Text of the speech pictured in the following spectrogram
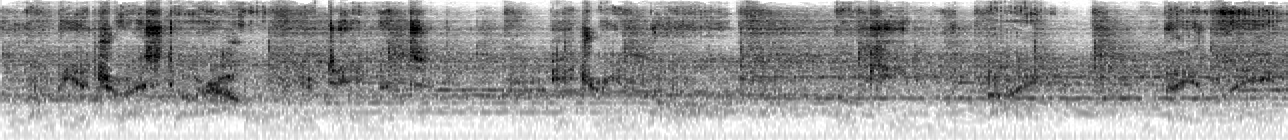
Columbia TriStar Home Entertainment, Adrian Paul, Bokeem Woodbine, Ling.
